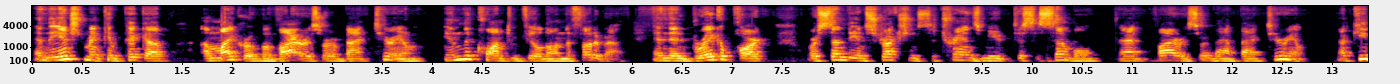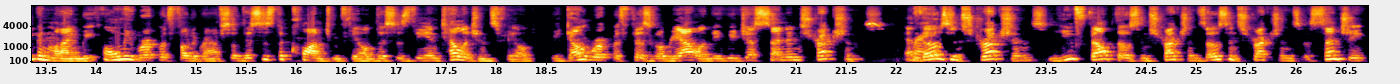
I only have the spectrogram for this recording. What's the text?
and the instrument can pick up a microbe, a virus, or a bacterium in the quantum field on the photograph. and then break apart or send the instructions to transmute, disassemble that virus or that bacterium. Now, keep in mind, we only work with photographs. So, this is the quantum field, this is the intelligence field. We don't work with physical reality, we just send instructions. And right. those instructions, you felt those instructions. Those instructions essentially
